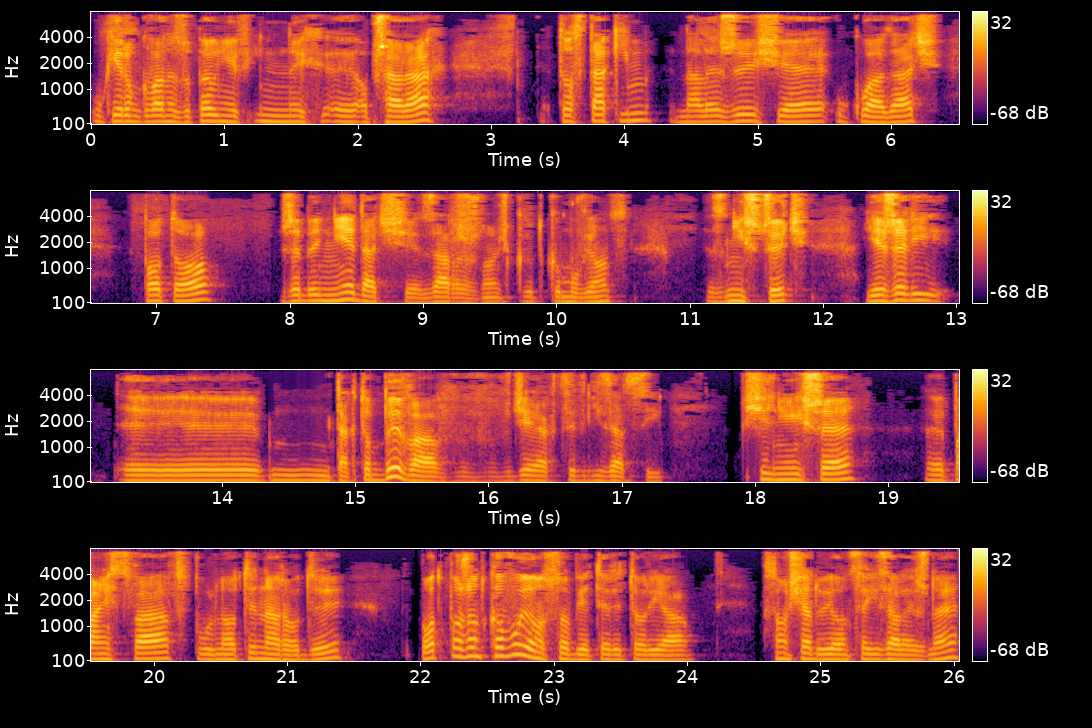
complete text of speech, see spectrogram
ukierunkowane zupełnie w innych obszarach, to z takim należy się układać po to, żeby nie dać się zarżnąć, krótko mówiąc, zniszczyć. Jeżeli yy, tak to bywa w, w dziejach cywilizacji, silniejsze y, państwa, wspólnoty, narody podporządkowują sobie terytoria sąsiadujące i zależne,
